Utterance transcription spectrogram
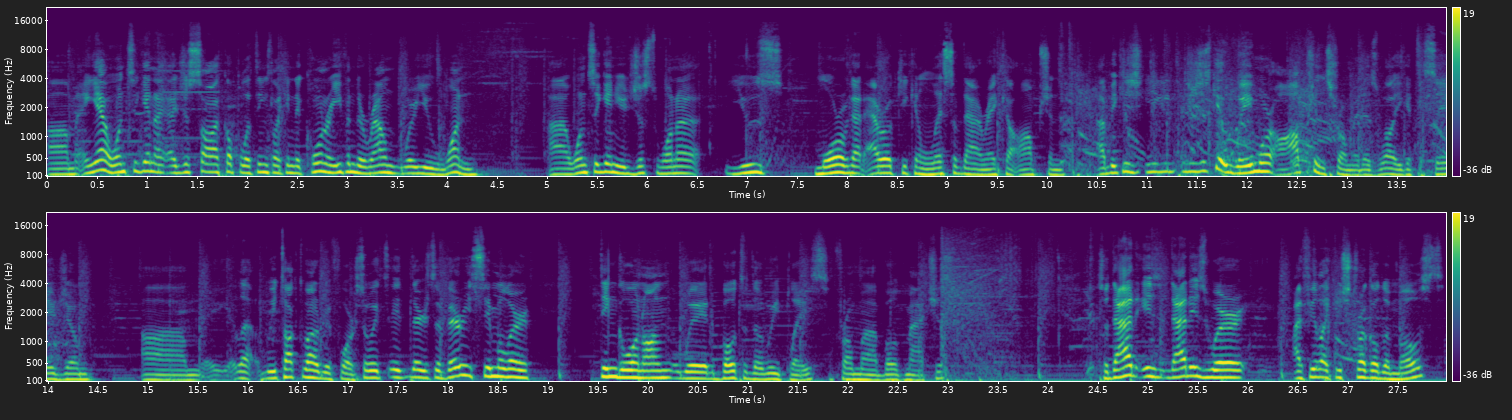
Um, and yeah, once again, I, I, just saw a couple of things like in the corner, even the round where you won. Uh, once again, you just want to use more of that arrow kick and less of that Rekka option uh, because you, you just get way more options from it as well. You get to save jump. Um, we talked about it before, so it's it, there's a very similar thing going on with both of the replays from uh, both matches. So that is that is where I feel like you struggle the most.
